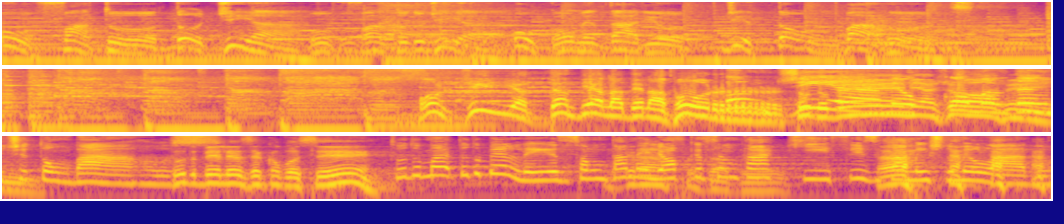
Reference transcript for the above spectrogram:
O fato do dia, o fato do dia, o comentário de Tom Barros. Bom dia, Daniela de Lavor. Bom Tudo dia, bem, meu minha comandante jovem? Tom Barros. Tudo beleza com você? Tudo, tudo beleza, só não tá Graças melhor porque você não tá Deus. aqui fisicamente do meu lado.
